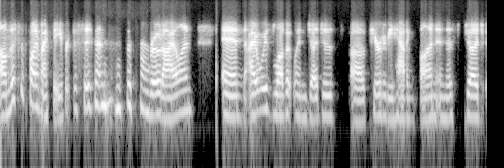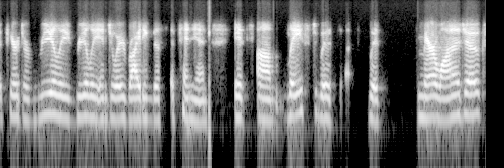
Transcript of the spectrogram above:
Um, this is probably my favorite decision. This is from Rhode Island, and I always love it when judges uh, appear to be having fun, and this judge appeared to really, really enjoy writing this opinion. It's um, laced with with marijuana jokes,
